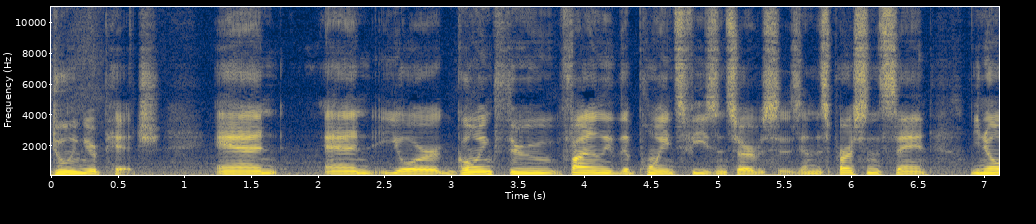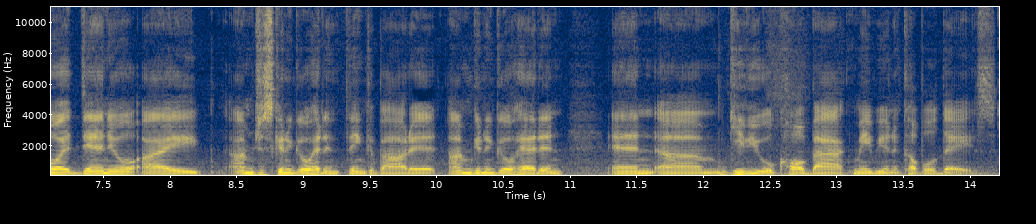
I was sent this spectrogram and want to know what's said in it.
doing your pitch and and you're going through finally the points, fees, and services, and this person's saying, you know what, Daniel, I I'm just gonna go ahead and think about it. I'm gonna go ahead and and um, give you a call back maybe in a couple of days,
